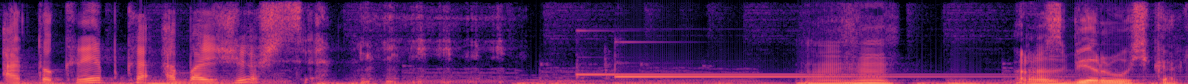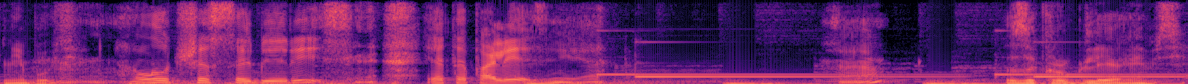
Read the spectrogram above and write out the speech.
а то крепко обожжешься. Разберусь как-нибудь. Лучше соберись, это полезнее. А? Закругляемся.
